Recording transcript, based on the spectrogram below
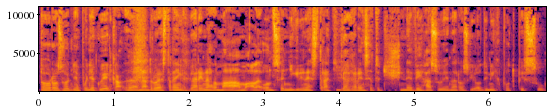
To rozhodně poděkuje eh, na druhé straně Gagarina. Mám, ale on se nikdy nestratí. Gagarin se totiž nevyhazuje na rozdíl od jiných podpisů.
